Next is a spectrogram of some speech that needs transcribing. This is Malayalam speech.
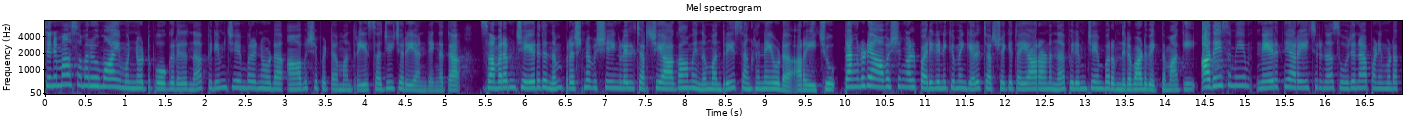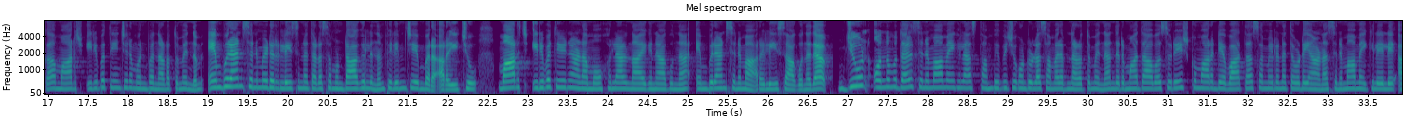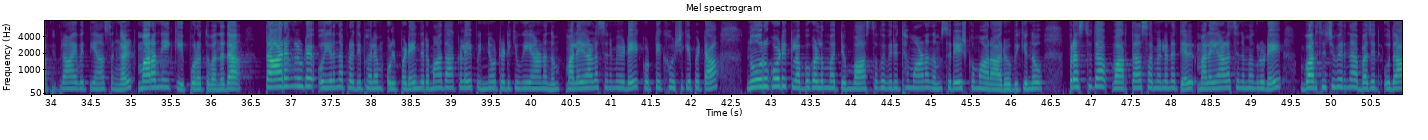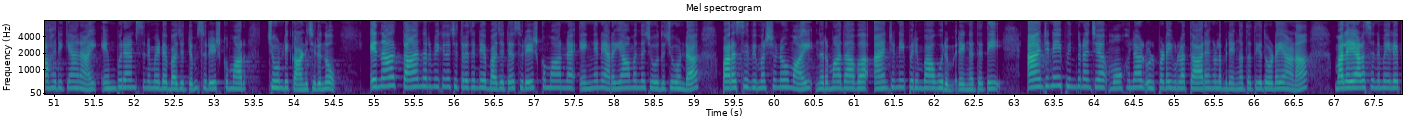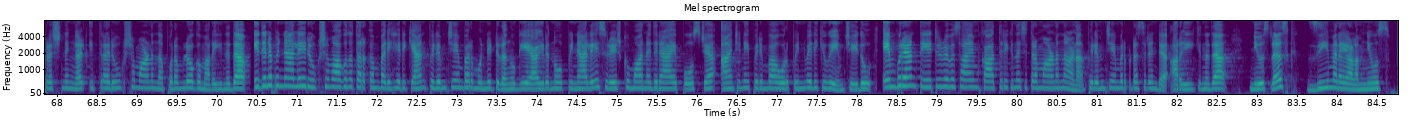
സിനിമാ സമരവുമായി മുന്നോട്ടു പോകരുതെന്ന് ഫിലിം ചേംബറിനോട് ആവശ്യപ്പെട്ട മന്ത്രി സജി ചെറിയാൻ രംഗത്ത്. സമരം ചെയ്യരുതെന്നും പ്രശ്ന വിഷയങ്ങളിൽ ചർച്ചയാകാമെന്നും മന്ത്രി സംഘടനയോട് അറിയിച്ചു. തങ്ങളുടെ ആവശ്യങ്ങൾ പരിഗണിക്കുമെങ്കിൽ ചർച്ചയ്ക്ക് തയ്യാറാണെന്ന് ഫിലിം ചേംബറും നിലപാട് വ്യക്തമാക്കി. അതേസമയം നേരത്തെ അറിയിച്ചിരുന്ന സൂചനാ പണിമുടക്ക് മാർച്ച് ഇരുപത്തിയഞ്ചിന് മുൻപ് നടത്തുമെന്നും എംപുരാൻ സിനിമയുടെ റിലീസിന് തടസ്സമുണ്ടാകില്ലെന്നും ഫിലിം ചേംബർ അറിയിച്ചു. മാർച്ച് ഇരുപത്തിയേഴിനാണ് മോഹൻലാൽ നായകനാകുന്ന എംപുരാൻ സിനിമ റിലീസാകുന്നത്. ജൂൺ ഒന്നു മുതൽ സിനിമാ മേഖല സ്തംഭിപ്പിച്ചുകൊണ്ടുള്ള സമരം നടത്തുമെന്ന് നിർമ്മാതാവ് സുരേഷ് കുമാറിന്റെ വാർത്താ സമ്മേളനത്തോടെയാണ് സിനിമാ മേഖലയിലെ അഭിപ്രായ വ്യത്യാസങ്ങൾ മറനീക്കി പുറത്തുവന്നത്. താരങ്ങളുടെ ഉയർന്ന പ്രതിഫലം ഉൾപ്പെടെ നിർമ്മാതാക്കളെ പിന്നോട്ടടിക്കുകയാണെന്നും മലയാള സിനിമയുടെ കൊട്ടിഘോഷിക്കപ്പെട്ട നൂറുകോടി ക്ലബ്ബുകളും മറ്റും വാസ്തവവിരുദ്ധമാണെന്നും സുരേഷ് കുമാർ ആരോപിക്കുന്നു. പ്രസ്തുത വാർത്താ സമ്മേളനത്തിൽ മലയാള സിനിമകളുടെ വർദ്ധിച്ചുവരുന്ന ബജറ്റ് ഉദാഹരിക്കാനായി എമ്പുരാൻ സിനിമയുടെ ബജറ്റും സുരേഷ് കുമാർ ചൂണ്ടിക്കാണിച്ചിരുന്നു. എന്നാൽ താൻ നിർമ്മിക്കുന്ന ചിത്രത്തിന്റെ ബജറ്റ് സുരേഷ് കുമാറിന് എങ്ങനെ അറിയാമെന്ന് ചോദിച്ചുകൊണ്ട് പരസ്യ വിമർശനവുമായി നിർമ്മാതാവ് ആന്റണി പെരുമ്പാവൂരും രംഗത്തെത്തി. ആന്റണിയെ പിന്തുണച്ച് മോഹൻലാൽ ഉൾപ്പെടെയുള്ള താരങ്ങളും രംഗത്തെത്തിയതോടെയാണ് മലയാള സിനിമയിലെ പ്രശ്നങ്ങൾ ഇത്ര രൂക്ഷമാണെന്ന് പുറംലോകം അറിയുന്നത്. ഇതിനു പിന്നാലെ രൂക്ഷമാകുന്ന തർക്കം പരിഹരിക്കാൻ ഫിലിം ചേംബർ മുന്നിട്ടിറങ്ങുകയായിരുന്നു. പിന്നാലെ സുരേഷ് കുമാറിനെതിരായ പോസ്റ്റ് ആന്റണി പെരുമ്പാവൂർ പിൻവലിക്കുകയും ചെയ്തു. എമ്പുരാൻ തിയേറ്റർ വ്യവസായം കാത്തിരിക്കുന്ന ചിത്രമാണെന്നാണ് ഫിലിം ചേംബർ പ്രസിഡന്റ് അറിയിക്കുന്നത്. News desk Zee Malayalam news.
